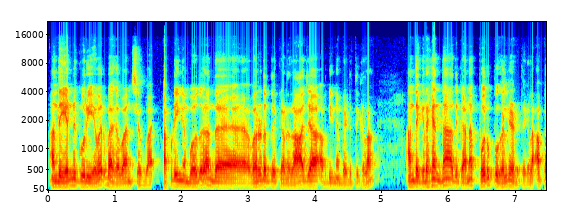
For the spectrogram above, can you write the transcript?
அந்த எண்ணுக்குரியவர் பகவான் செவ்வாய். அப்படிங்கும்போது அந்த வருடத்துக்கான ராஜா அப்படின்னு நம்ம எடுத்துக்கலாம். அந்த கிரகம் தான் அதுக்கான பொறுப்புகள் எடுத்துக்கலாம். அப்போ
